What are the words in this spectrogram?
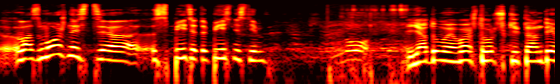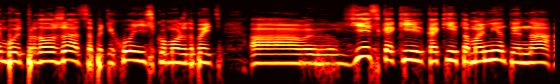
возможность э, спеть эту песню с ним. Я думаю, ваш творческий тандем будет продолжаться потихонечку, может быть. А, есть какие, какие-то моменты на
